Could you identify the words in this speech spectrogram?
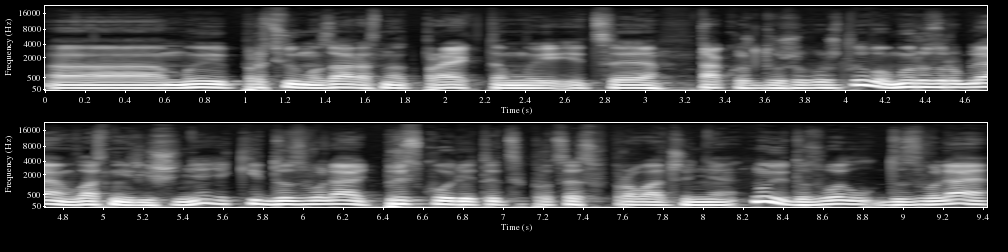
Е, Ми працюємо зараз над проектами, і це також дуже важливо. Ми розробляємо власні рішення, які дозволяють прискорити цей процес впровадження. Ну і дозвол- дозволяє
